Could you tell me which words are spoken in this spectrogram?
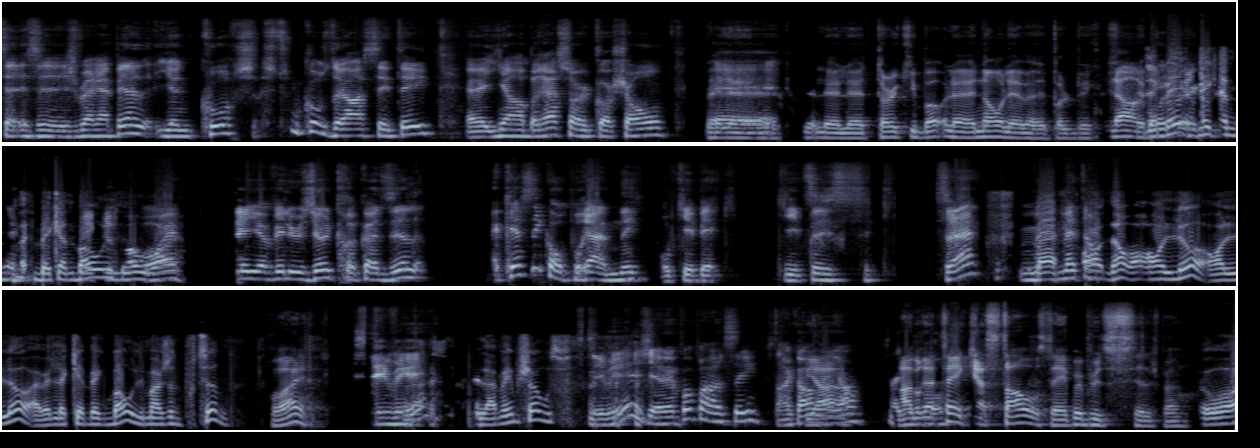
je me rappelle, il y a une course, c'est une course de ACT. Euh, il embrasse un cochon. Euh, le, le, turkey bowl, non, le, pas le bacon. Non, le bacon, bacon, bowl. ouais. il y avait les yeux le crocodile. Qu'est-ce qu'on pourrait amener au Québec? Qui, c'est ben, non, on l'a, on l'a avec le Québec Bowl, l'image de Poutine. Ouais. C'est vrai? C'est la même chose. C'est vrai, j'y avais pas pensé. C'est encore meilleur. En vrai, un castor, c'est un peu plus difficile, je pense. Ouais.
